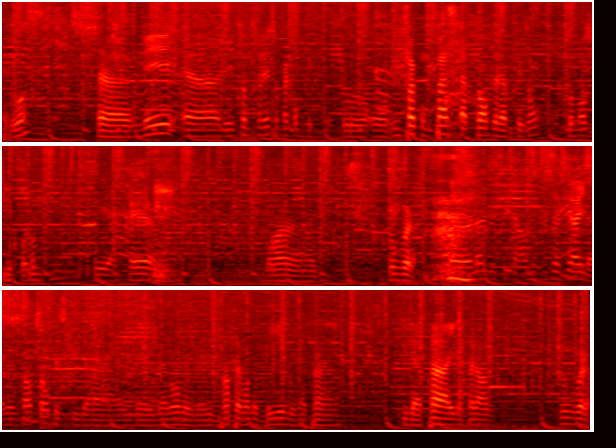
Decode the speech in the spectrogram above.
la loi. Euh, mais euh, les temps de trajet sont pas compris. Donc, on- une fois qu'on passe la porte de la prison, on commence le chrono. Et après, euh, moi, euh, donc voilà. Euh, là, le monsieur, il a un peu plus à faire, il a même 20 ans parce qu'il a, il une amende, il a une amende à payer, mais il a pas, il a pas, il a pas l'argent. Donc voilà.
